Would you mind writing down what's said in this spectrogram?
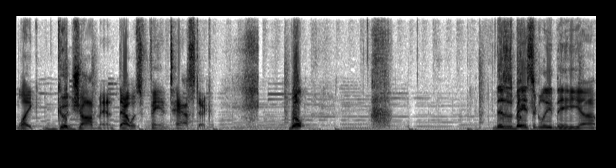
Like, good job, man. That was fantastic. Well, this is basically the, uh,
